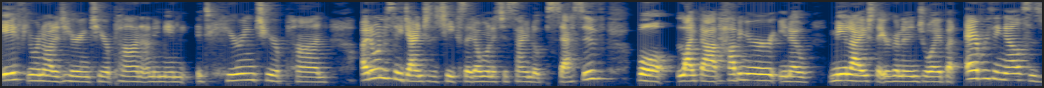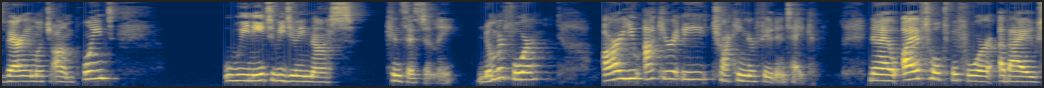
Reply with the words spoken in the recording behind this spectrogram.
If you're not adhering to your plan, and I mean adhering to your plan, I don't want to say down to the T because I don't want it to sound obsessive, but like that, having your, you know, meal out that you're going to enjoy, but everything else is very much on point. We need to be doing that consistently. Number four, are you accurately tracking your food intake? Now, I have talked before about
